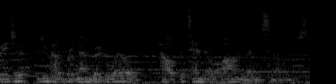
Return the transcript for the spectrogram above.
Operator, you have remembered well how the Tenno arm themselves.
